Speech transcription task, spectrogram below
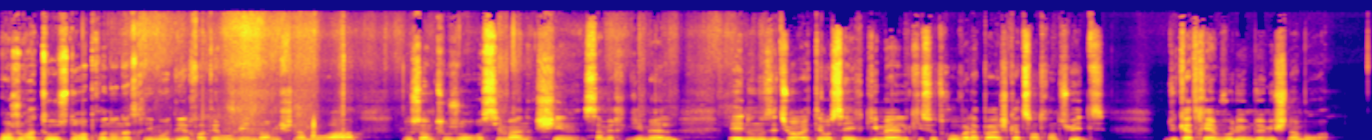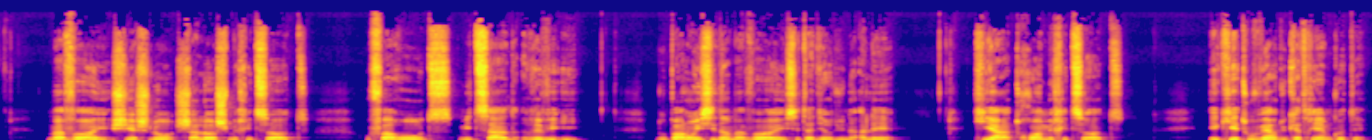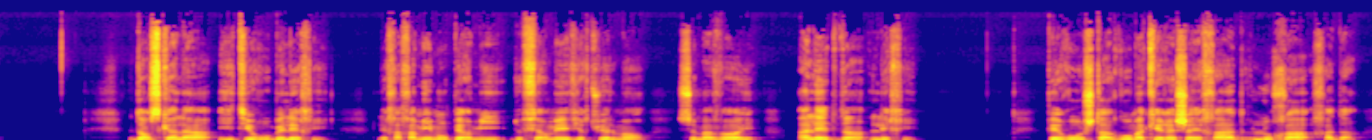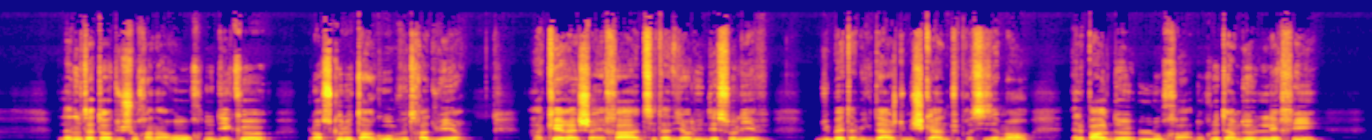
Bonjour à tous, nous reprenons notre limoud d'Ilchot Eruvin dans Mishnah. Nous sommes toujours au Siman Shin Samer Gimel et nous nous étions arrêtés au Seif Gimel qui se trouve à la page 438 du quatrième volume de Mishnah Bora. Mavoy Shieshlo Shalosh Mechitzot Ufarutz Mitzad Revi'i. Nous parlons ici d'un Mavoy, c'est-à-dire d'une allée, qui a trois Mechitzot et qui est ouvert du quatrième côté. Dans ce cas-là, hitiru belechi. Les chachamim ont permis de fermer virtuellement ce mavoy à l'aide d'un lechi. Perush targum akeresh echad lucha chada. L'annotateur du Shulchan Aruch nous dit que lorsque le targum veut traduire hakeresh echad, c'est-à-dire l'une des solives du Bet Amikdash, du Mishkan plus précisément, elle parle de lucha. Donc le terme de lechi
